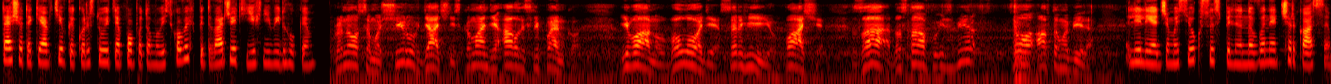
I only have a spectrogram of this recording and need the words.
Те, що такі автівки користуються попитом у військових, підтверджують їхні відгуки. Приносимо щиру вдячність команді Алли Сліпенко, Івану, Володі, Сергію, Паші за доставку і збір цього автомобіля. Лілія Джемисюк, Суспільне новини, Черкаси.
